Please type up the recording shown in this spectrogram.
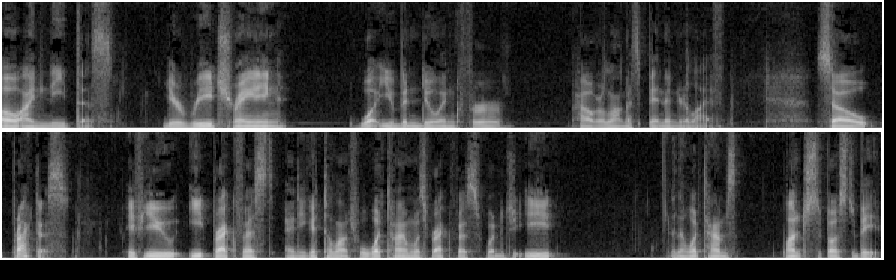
oh, I need this. You're retraining what you've been doing for however long it's been in your life. So practice. If you eat breakfast and you get to lunch, well, what time was breakfast? What did you eat? And then what time's lunch supposed to be?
